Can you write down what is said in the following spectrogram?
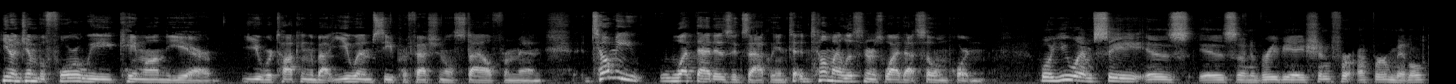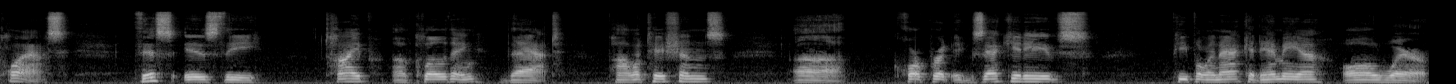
You know, Jim, before we came on the air, you were talking about UMC Professional Style for Men. Tell me what that is exactly, and, t- and tell my listeners why that's so important. Well, UMC is is an abbreviation for upper middle class. This is the type of clothing that politicians, uh, corporate executives, people in academia all wear.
